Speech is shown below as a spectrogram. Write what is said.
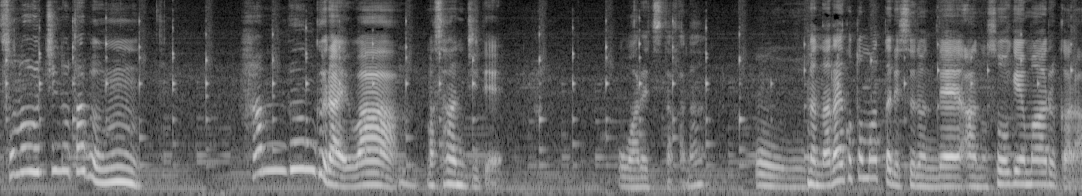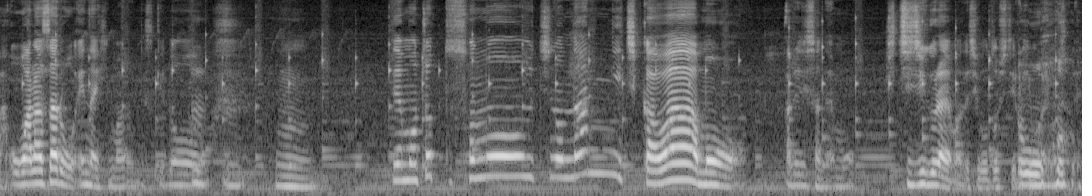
そのうちの多分半分ぐらいは、うんまあ、3時で終われてたかな。まあ、習い事もあったりするんであの送迎もあるから終わらざるを得ない日もあるんですけど、うん。うん。うん、でもちょっとそのうちの何日かはもうあれでしたねもう7時ぐらいまで仕事してる日もありますね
